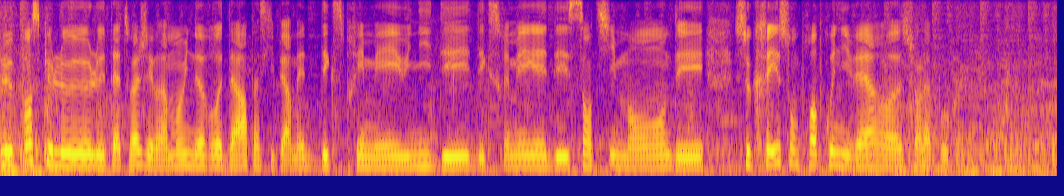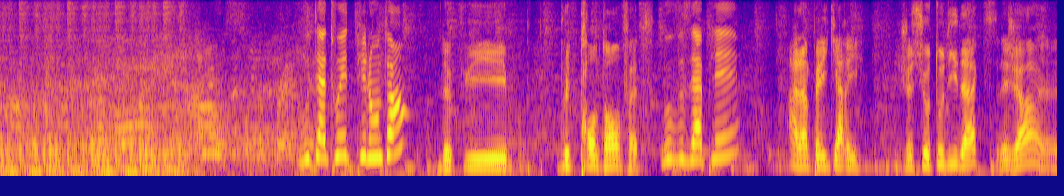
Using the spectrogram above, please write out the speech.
Je pense que le, le tatouage est vraiment une œuvre d'art parce qu'il permet d'exprimer une idée, d'exprimer des sentiments, des... se créer son propre univers euh, sur la peau. Vous tatouez depuis longtemps? Depuis plus de 30 ans en fait. Vous vous appelez? Alain Pellicari. Je suis autodidacte déjà, euh,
